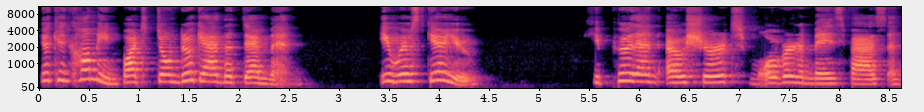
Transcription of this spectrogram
You can come in, but don't look at the dead man. It will scare you. He put an old shirt over the man's face and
